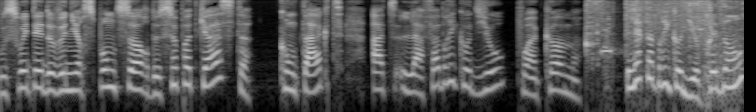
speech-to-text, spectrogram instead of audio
Vous souhaitez devenir sponsor de ce podcast? Contact à lafabriquaudio.com. La Fabrique Audio présente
